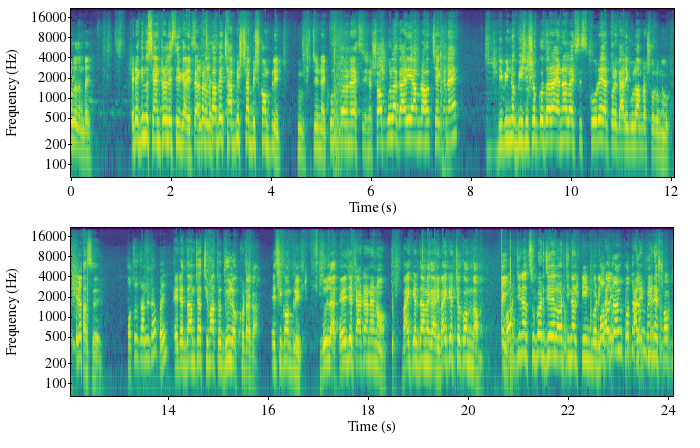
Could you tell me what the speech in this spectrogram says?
বলে দেন ভাই। এটা কিন্তু সেন্ট্রাল এসির গাড়ি। পাবে ছাব্বিশ ছাব্বিশ কমপ্লিট নাই কোন ধরনের অ্যাক্সিডেন্ট সবগুলা গাড়ি আমরা হচ্ছে এখানে বিভিন্ন বিশেষজ্ঞ দ্বারা অ্যানালাইসিস করে এরপরে গাড়িগুলো আমরা শোরুমে উঠাই। এটা আছে। কত জান এটা ভাই? এটার দাম চাচ্ছি মাত্র লক্ষ টাকা। এসি কমপ্লিট দুই লাখ? এই যে টাটা ন্যানো বাইকের দামে গাড়ি। বাইকের চেয়ে কম দাম। Original super GL original tin body খালি টিনের শব্দ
